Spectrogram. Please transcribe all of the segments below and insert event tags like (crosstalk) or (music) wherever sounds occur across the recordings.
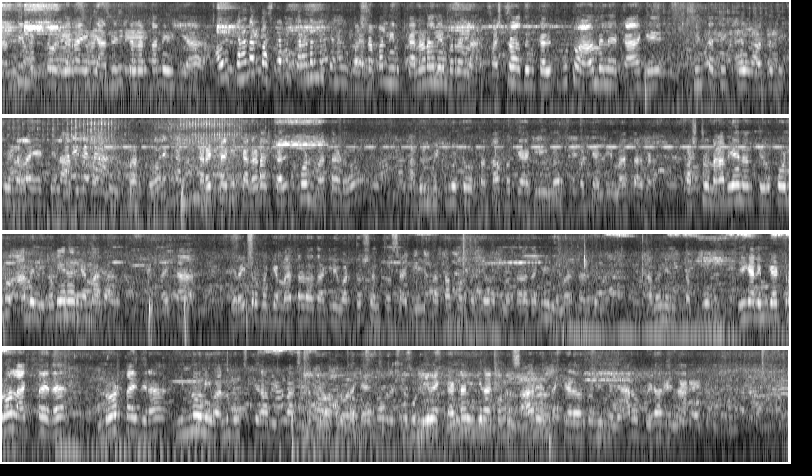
ನಂದಿ ಮುಗಿಸೋ ಥರ ಇದೆಯಾ? ಅಂದಿ ಕಲರ್ ತಾನೇ ಇದೆಯಾ? ಅವ್ರಿಗೆ ಕನ್ನಡ ಫಸ್ಟ್ ಆಫ್ ಆಲ್ ಕನ್ನಡನೇ ಚೆನ್ನಾಗಿ ಫಸ್ಟ್ ಆಫ್ ಆಲ್ ನೀನು ಕನ್ನಡನೇ ಬರಲ್ಲ. ಫಸ್ಟ್ ಅದನ್ನ ಕಲ್ತ್ಬಿಟ್ಟು ಆಮೇಲೆ ಕಾಗೆ ಸಿಂಥತಿಕ್ಕು ಪಂಥತಿಕ್ಕು ಇದೆಲ್ಲ ಹೇಳ್ತಿಲ್ಲ ಅದನ್ನ ಫಸ್ಟ್ ಇದು ಮಾಡ್ತು ಕರೆಕ್ಟಾಗಿ ಕನ್ನಡ ಕಲ್ತ್ಕೊಂಡು ಮಾತಾಡು. ಅದನ್ನ ಬಿಟ್ಬಿಟ್ಟು ಪ್ರತಾಪ್ ಬಗ್ಗೆ ಆಗಲಿ ಇನ್ನೊಬ್ಬರ ಬಗ್ಗೆ ಆಗಲಿ ಮಾತಾಡಬೇಡ. ಫಸ್ಟು ನಾವೇನಂತ ತಿಳ್ಕೊಂಡು ಆಮೇಲೆ ಇನ್ನೊಬ್ಬರ ಬಗ್ಗೆ ಮಾತಾಡು. ಆಯಿತಾ? ರೈತರ ಬಗ್ಗೆ ಮಾತಾಡೋದಾಗಲಿ ವರ್ತೂರ್ ಸಂತೋಷ ಆಗಲಿ ಪ್ರತಾಪ್ ಅವ್ರ ಬಗ್ಗೆ ಮಾತಾಡೋದಾಗ್ಲಿ ನೀವು ಮಾತಾಡಬೇಡಿ ಅದು ನಿಮ್ಗೆ ತಪ್ಪು. ಈಗ ನಿಮಗೆ ಟ್ರೋಲ್ ಆಗ್ತಾ ಇದೆ. ನೋಡ್ತಾ ಇದ್ದೀರಾ? ಇನ್ನೂ ನೀವು ಅನುಭವಿಸ್ತೀರಾ ಬಿಗ್ ಬಾಸ್ ಒಳಗೆ ನೀವೇ ಕಣ್ಣಲ್ಲಿ ನೀರು ಹಾಕೊಂಡು ಸಾರಿ ಅಂತ ಕೇಳೋರ್ಗು ನಿಮ್ಮನ್ನು ಯಾರೂ ಬಿಡೋದಿಲ್ಲ.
